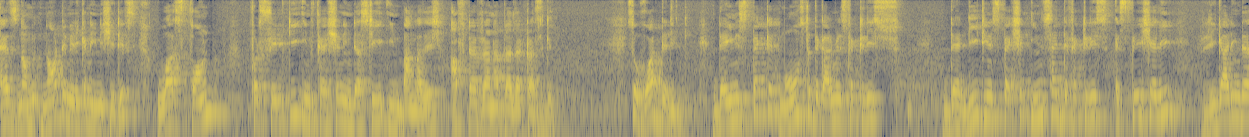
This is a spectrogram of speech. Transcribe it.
as North American initiatives was formed for safety in fashion industry in Bangladesh after Rana Plaza tragedy. So what they did? They inspected most of the garments factories. They did inspection inside the factories, especially regarding the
